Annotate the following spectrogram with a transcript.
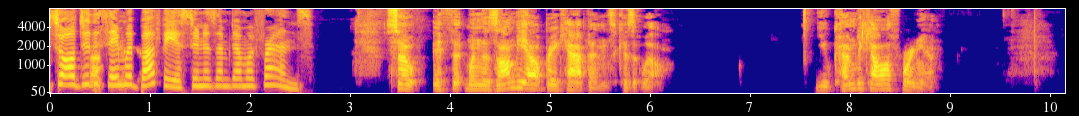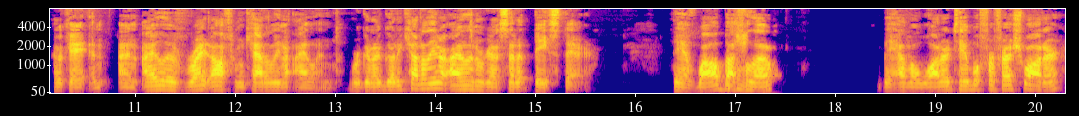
So I'll do the same with Buffy as soon as I'm done with Friends. So if the, when the zombie outbreak happens, because it will, you come to California. Okay, and, and I live right off from Catalina Island. We're gonna go to Catalina Island. We're gonna set up base there. They have wild Okay. buffalo. They have a water table for fresh water,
